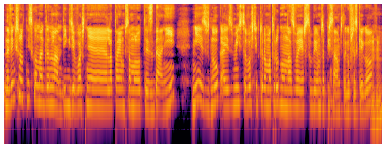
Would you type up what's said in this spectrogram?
największe lotnisko na Grenlandii, gdzie właśnie latają samoloty z Danii, nie jest w Nuk, a jest w miejscowości, która ma trudną nazwę, ja już sobie ją zapisałam z tego wszystkiego. Mhm.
